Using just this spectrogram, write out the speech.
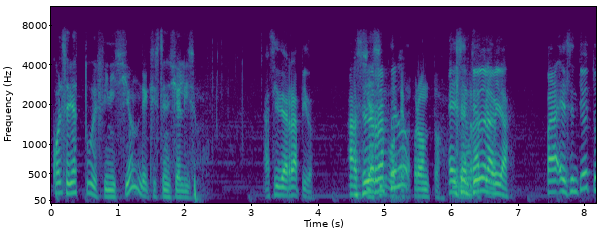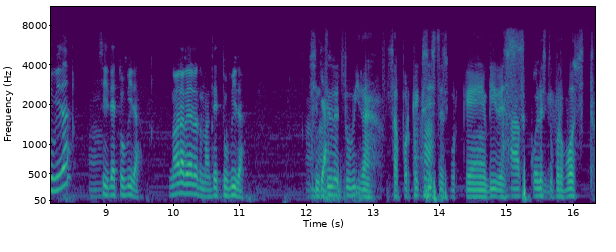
¿cuál sería tu definición de existencialismo? Así de rápido. Así de rápido. De pronto. El sentido de la vida. Para el sentido de tu vida, ah. sí, de tu vida. No la vida de los demás, de tu vida. El sentido de tu vida. O sea, ¿por qué existes? ¿Por qué vives? Ah, ¿Cuál es tu propósito?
